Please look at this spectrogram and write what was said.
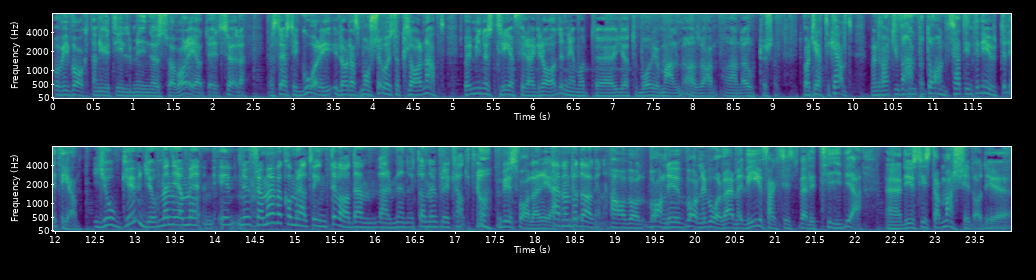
Och vi vaknade ju till minus, vad var det? Jag, södra. jag stressade igår, i lördags morse var det så klar natt. Det var minus 3-4 grader ner mot eh, Göteborg och Malmö alltså, an- och andra orter. Så det var jättekallt. Men det var ju varmt på dagen. Satt inte ni ute lite grann? Jo, gud jo. Men, ja, men nu framöver kommer det alltså inte vara den värmen utan nu blir det kallt. Ja, det blir svalare igen. Även på dagarna. Ja, vanlig, vanlig vårvärme. Vi är ju faktiskt väldigt tidiga. Eh, Det är ju sista mars idag. Det är,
